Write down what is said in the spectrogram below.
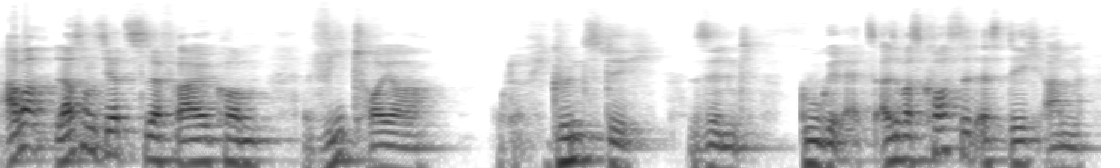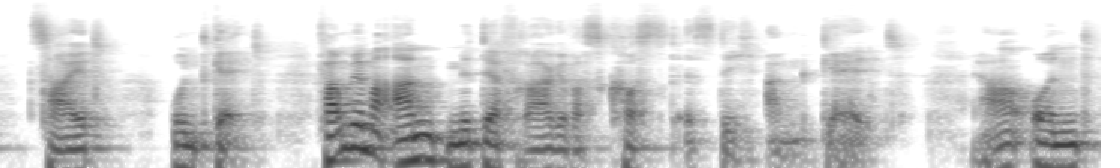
Aber lass uns jetzt zu der Frage kommen, wie teuer oder wie günstig sind Google Ads? Also was kostet es dich an Zeit und Geld? Fangen wir mal an mit der Frage, was kostet es dich an Geld? Ja, und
